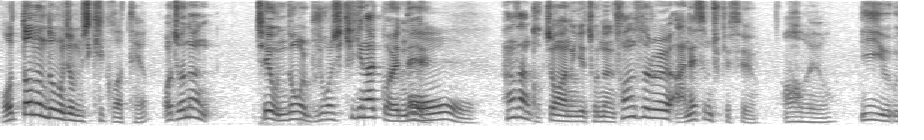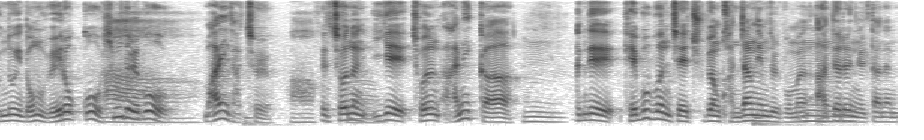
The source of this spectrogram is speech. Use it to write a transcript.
어떤 운동을 좀 시킬 것 같아요? 어 저는 제 운동을 무조건 시키긴 할 거인데 오. 항상 걱정하는 게 저는 선수를 안 했으면 좋겠어요. 아 왜요? 이 운동이 너무 외롭고 힘들고 아. 많이 다쳐요. 아, 그래서 그렇구나. 저는 이게 저는 아니까 음. 근데 대부분 제 주변 관장님들 보면 음. 아들은 일단은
